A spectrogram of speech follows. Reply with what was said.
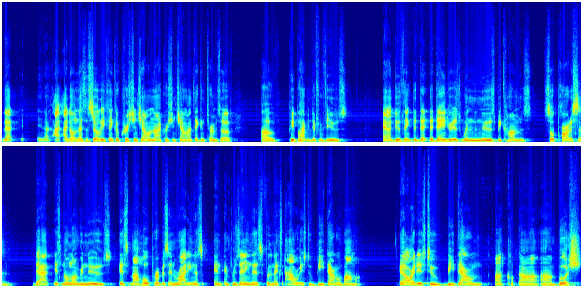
that you know I, I don't necessarily think of Christian channel, non-Christian channel. I think in terms of of people having different views, and I do think the da- the danger is when the news becomes so partisan that it's no longer news. It's my whole purpose in writing this and, and presenting this for the next hour is to beat down Obama or it is to beat down uh, uh, uh, Bush,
